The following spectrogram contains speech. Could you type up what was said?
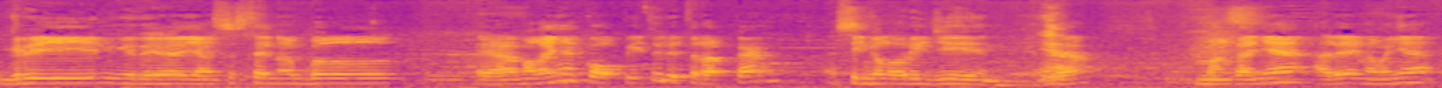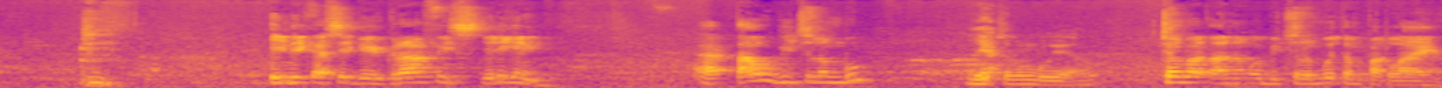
green gitu ya, yang sustainable. Ya, makanya kopi itu diterapkan single origin Iya. ya. Makanya ada yang namanya indikasi geografis. Jadi gini, eh, tahu biji lembu? Ya. Biji lembu ya. Coba tanam biji lembu tempat lain.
